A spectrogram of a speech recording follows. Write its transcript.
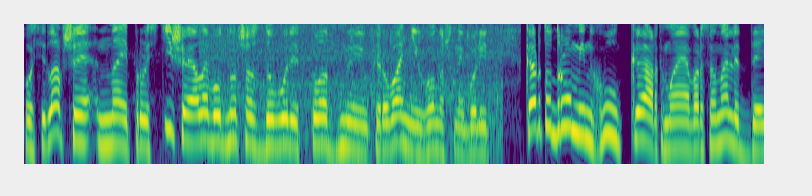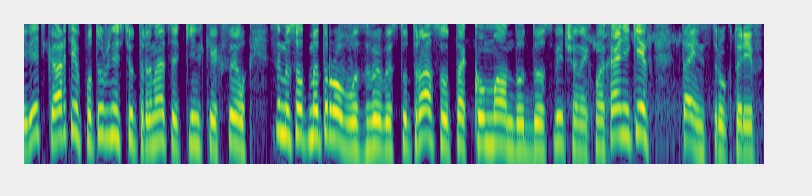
осідлавши найпростіший, але водночас доволі складний у керуванні гоночний болід. Картодром Інгул Карт має в арсеналі 9 картів потужністю 13 кінських сил, 700-метрову звивисту трасу та команду досвідчених механіків та інструкторів.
